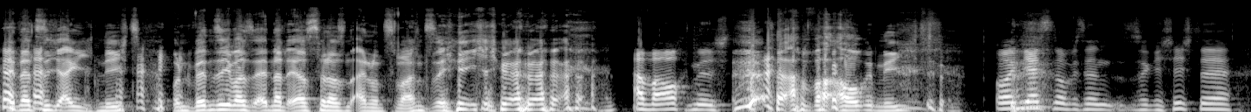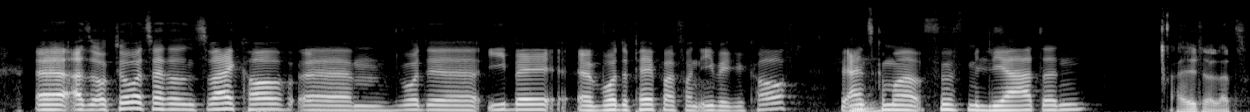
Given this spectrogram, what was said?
ändert sich eigentlich nichts. Und wenn sich was ändert, erst 2021. Aber auch nicht. Aber auch nicht. Und jetzt noch ein bisschen zur Geschichte. Äh, also Oktober 2002 kauf, ähm, wurde eBay, äh, wurde PayPal von eBay gekauft für Mhm. 1,5 Milliarden. Alter Latz.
